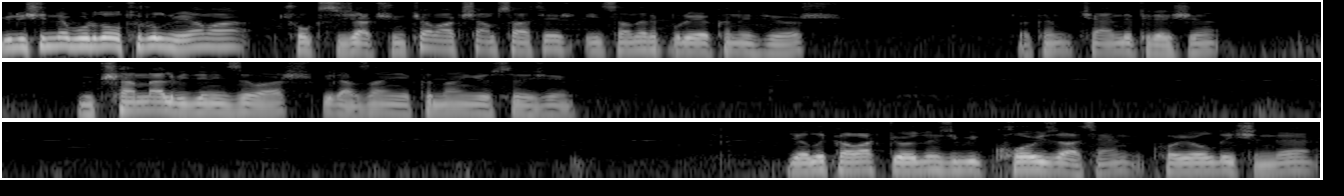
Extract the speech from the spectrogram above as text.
Gün içinde burada oturulmuyor ama çok sıcak çünkü ama akşam saati insanlar hep buraya akın ediyor. Bakın kendi plajı. Mükemmel bir denizi var. Birazdan yakından göstereceğim. Yalıkavak gördüğünüz gibi koy zaten. Koy olduğu için de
